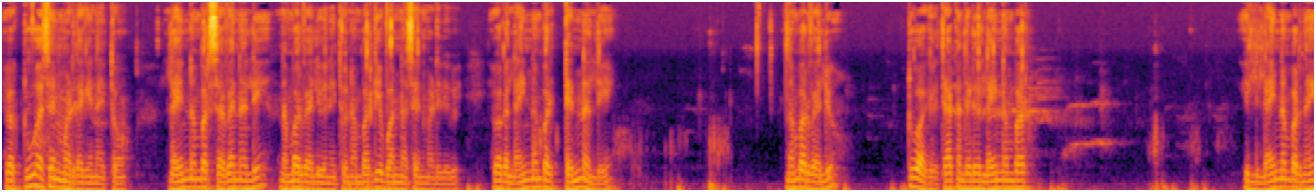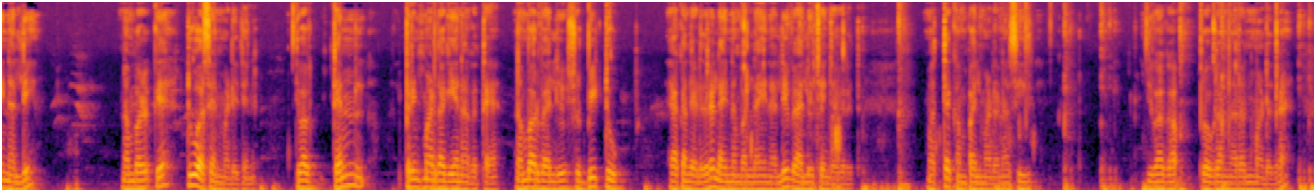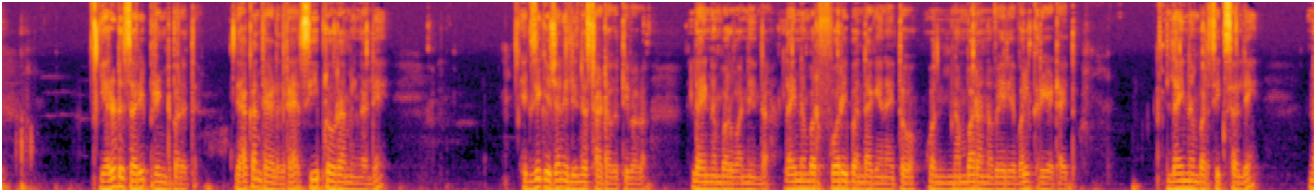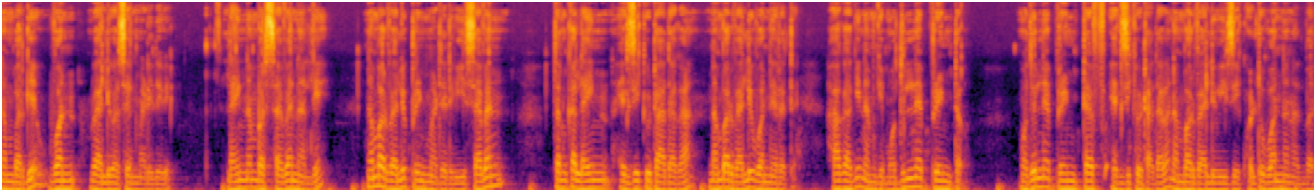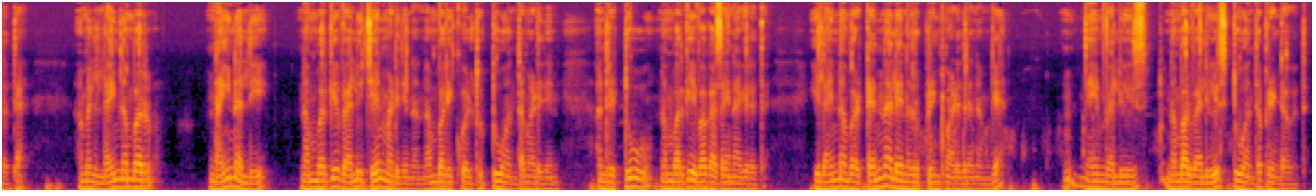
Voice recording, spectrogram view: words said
ಇವಾಗ ಟೂ ಅಸೈನ್ ಮಾಡಿದಾಗ ಏನಾಯಿತು? ಲೈನ್ ನಂಬರ್ ಸೆವೆನಲ್ಲಿ ನಂಬರ್ ವ್ಯಾಲ್ಯೂ ಏನಾಯಿತು ನಂಬರ್ಗೆ ಒನ್ ಅಸೈನ್ ಮಾಡಿದ್ದೀವಿ. ಇವಾಗ ಲೈನ್ ನಂಬರ್ ಟೆನ್ನಲ್ಲಿ ನಂಬರ್ ವ್ಯಾಲ್ಯೂ ಟೂ ಆಗಿರುತ್ತೆ. ಯಾಕಂತ ಹೇಳಿದ್ರೆ ಲೈನ್ ನಂಬರ್ ಇಲ್ಲಿ ಲೈನ್ ನಂಬರ್ ನೈನಲ್ಲಿ ನಂಬರ್ಗೆ ಟೂ ಅಸೈನ್ ಮಾಡಿದ್ದೀನಿ. ಇವಾಗ ಟೆನ್ ಪ್ರಿಂಟ್ ಮಾಡಿದಾಗ ಏನಾಗುತ್ತೆ? Number value should be two ಯಾಕಂತ ಹೇಳಿದ್ರೆ ಲೈನ್ ನಂಬರ್ ನೈನಲ್ಲಿ ವ್ಯಾಲ್ಯೂ ಚೇಂಜ್ ಆಗಿರುತ್ತೆ. ಮತ್ತೆ ಕಂಪೈಲ್ ಮಾಡೋಣ. ಸಿ ಇವಾಗ ಪ್ರೋಗ್ರಾಮ್ನ ರನ್ ಮಾಡಿದ್ರೆ ಎರಡು ಸರಿ ಪ್ರಿಂಟ್ ಬರುತ್ತೆ. ಯಾಕಂತ ಹೇಳಿದ್ರೆ ಸಿ ಪ್ರೋಗ್ರಾಮಿಂಗಲ್ಲಿ ಎಕ್ಸಿಕ್ಯೂಷನ್ ಇಲ್ಲಿಂದ ಸ್ಟಾರ್ಟ್ ಆಗುತ್ತೆ ಇವಾಗ. ಲೈನ್ ನಂಬರ್ ಒನ್ನಿಂದ ಲೈನ್ ನಂಬರ್ ಫೋರಿಗೆ ಬಂದಾಗ ಏನಾಯಿತು? ಒಂದು ನಂಬರ್ ಅನ್ನೋ ವೇರಿಯಬಲ್ ಕ್ರಿಯೇಟ್ ಆಯಿತು. ಲೈನ್ ನಂಬರ್ ಸಿಕ್ಸಲ್ಲಿ ನಂಬರ್ಗೆ ಒನ್ ವ್ಯಾಲ್ಯೂ ಅಸೈನ್ ಮಾಡಿದ್ದೀವಿ ಲೈನ್ ನಂಬರ್ ಸೆವೆನಲ್ಲಿ ನಂಬರ್ ವ್ಯಾಲ್ಯೂ ಪ್ರಿಂಟ್ ಮಾಡ್ತಿದ್ದೀವಿ ಈ ಸೆವೆನ್ ತನಕ ಲೈನ್ ಎಕ್ಸಿಕ್ಯೂಟ್ ಆದಾಗ ನಂಬರ್ ವ್ಯಾಲ್ಯೂ ಒನ್ ಇರುತ್ತೆ. ಹಾಗಾಗಿ ನಮಗೆ ಮೊದಲನೇ ಪ್ರಿಂಟ್ ಮೊದಲನೇ ಪ್ರಿಂಟ್ ಎಫ್ ಎಕ್ಸಿಕ್ಯೂಟ್ ಆದಾಗ number value is equal to one ಅನ್ನೋದು ಬರುತ್ತೆ. ಆಮೇಲೆ ಲೈನ್ ನಂಬರ್ ನೈನಲ್ಲಿ ನಂಬರ್ಗೆ ವ್ಯಾಲ್ಯೂ ಚೇಂಜ್ ಮಾಡಿದ್ದೀನಿ. ನಾನು ನಂಬರ್ ಈಕ್ವಲ್ ಟು ಟೂ ಅಂತ ಮಾಡಿದ್ದೀನಿ. ಅಂದರೆ ಟೂ ನಂಬರ್ಗೆ ಇವಾಗ ಅಸೈನ್ ಆಗಿರುತ್ತೆ. ಈ ಲೈನ್ ನಂಬರ್ ಟೆನ್ನಲ್ಲಿ ಏನಾದರೂ ಪ್ರಿಂಟ್ ಮಾಡಿದರೆ ನಮಗೆ name value is number value is two ಅಂತ ಪ್ರಿಂಟ್ ಆಗುತ್ತೆ.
